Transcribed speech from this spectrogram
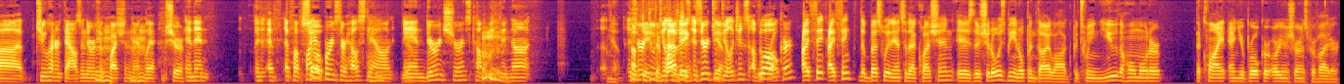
uh, two hundred thousand. There was a mm-hmm. question there, mm-hmm. Sure. and then if, if a fire So- burns their house mm-hmm. down and their insurance company did not uh, Yeah. is there due diligence? Is there a due Yeah. diligence of the well, broker? I think I think the best way to answer that question is there should always be an open dialogue between you, the homeowner, the client, and your broker or your insurance provider.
